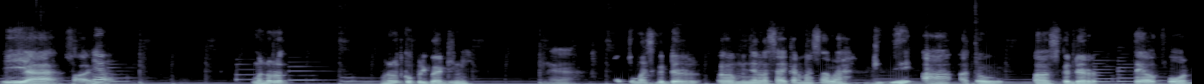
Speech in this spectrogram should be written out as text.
iya, soalnya menurut menurutku pribadi nih Ya. cuma sekedar eh, menyelesaikan masalah di WA atau eh, sekedar telepon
